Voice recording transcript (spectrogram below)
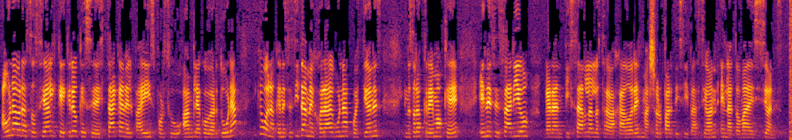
a una obra social que creo que se destaca en el país por su amplia cobertura y que bueno, que necesita mejorar algunas cuestiones y nosotros creemos que es necesario garantizarle a los trabajadores mayor participación en la toma de decisiones.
